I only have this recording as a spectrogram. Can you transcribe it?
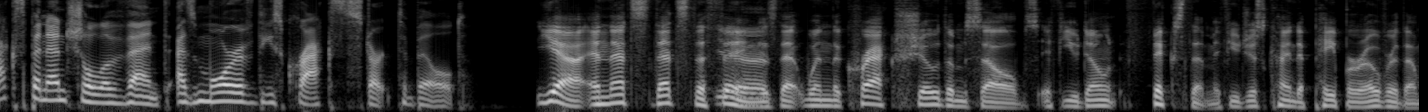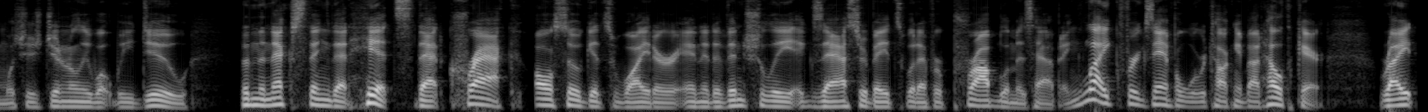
exponential event as more of these cracks start to build. Yeah, and that's that's the thing Yeah. is that when the cracks show themselves, if you don't fix them, if you just kind of paper over them, which is generally what we do, then the next thing that hits that crack also gets wider and it eventually exacerbates whatever problem is happening. Like, for example, we were talking about healthcare, right?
